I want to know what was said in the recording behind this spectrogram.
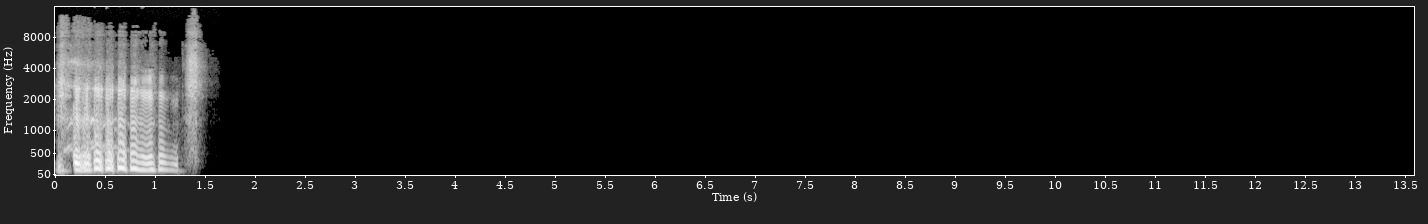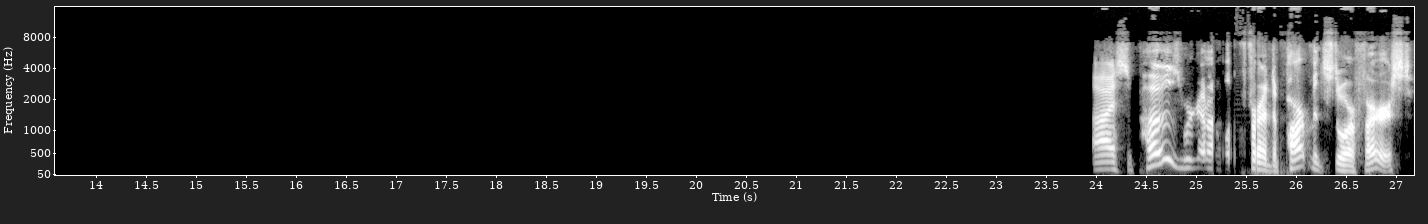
I suppose we're gonna look for a department store first,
